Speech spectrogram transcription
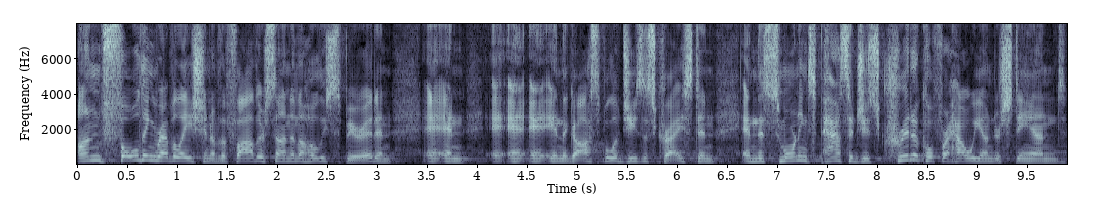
unfolding revelation of the Father, Son, and the Holy Spirit and, and, in the gospel of Jesus Christ. And, and this morning's passage is critical for how we understand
